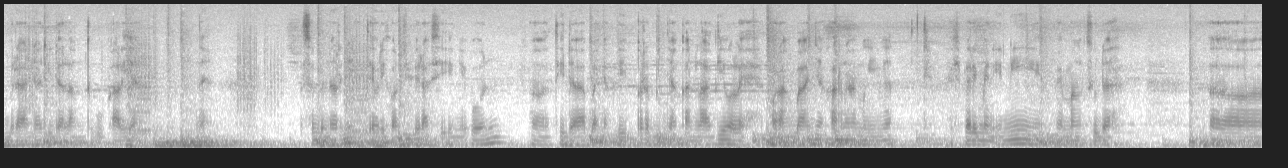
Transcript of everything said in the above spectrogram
berada di dalam tubuh kalian. Nah, sebenarnya teori konspirasi ini pun uh, tidak banyak diperbincangkan lagi oleh orang banyak karena mengingat eksperimen ini memang sudah uh,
